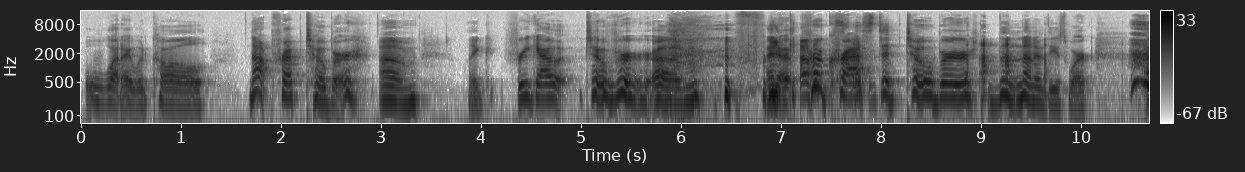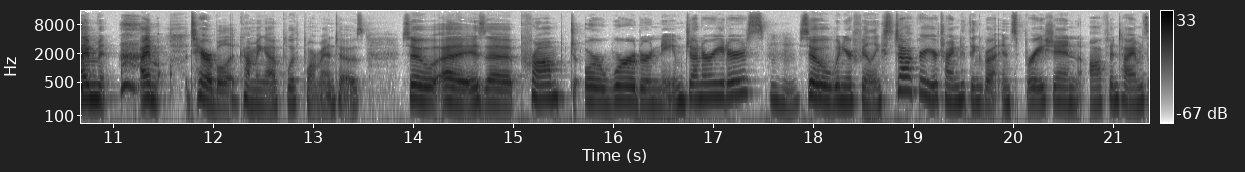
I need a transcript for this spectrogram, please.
what I would call not preptober, um, like freak out tober, um, I. None of these work. I'm I'm terrible at coming up with portmanteaus. So uh, is a prompt or word or name generators. So when you're feeling stuck or you're trying to think about inspiration, oftentimes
